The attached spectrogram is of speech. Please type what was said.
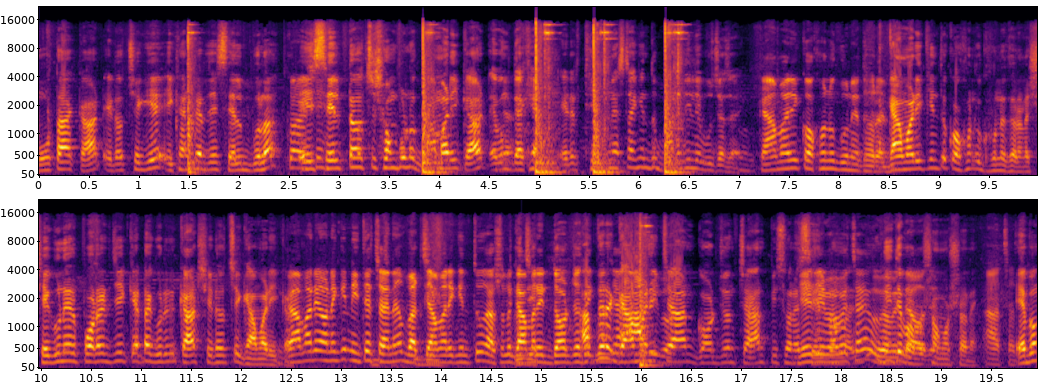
মোটা কাঠ এটা হচ্ছে গিয়ে এখানকার যে সেলফগুলো এই সেলফটা হচ্ছে সম্পূর্ণ গামারি কাঠ এবং দেখেন এটার থিকনেসটা কিন্তু বানিয়ে দিলে বোঝা যায়। গামারি কখনো গুনে ধরে না। গামারি কিন্তু কখনো ঘুরে ধরে না। সেগুনের পরের যে ক্যাটাগরির কাঠ সেটা হচ্ছে গামারি কাঠ গামারি অনেকে নিতে চায় না বাট গামারি কিন্তু আসলে গামারির দরজা দেখবেন আপনারা গামারি চান গর্জন চান পিছনে যে সেল যেভাবে চায় ওইভাবে দিতে দেওয়া সমস্যা নেই। আচ্ছা, আচ্ছা। এবং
